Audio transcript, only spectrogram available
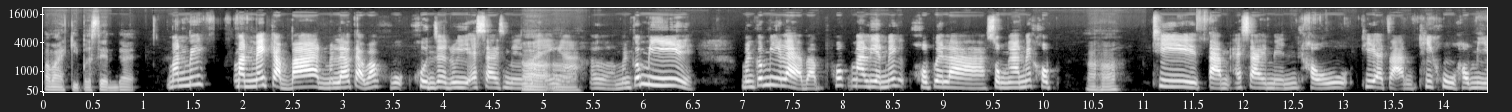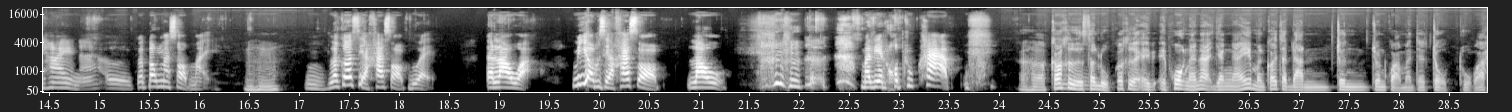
ประมาณกี่เปอร์เซ็นต์ได้ มันไม่มันไม่กลับบ้านมันแล้วแต่ว่าคุคุณจะ reassignment ไหมอ่าเงี้ยอ่าเออมันก็มี มันก็มีแหละแบบพวกมาเรียนไม่ครบเวลาส่งงานไม่ครบอ่าฮะที่ตาม assignment เขาที่อาจารย์ที่ครูเขามีให้นะเออ ก็ต้องมาสอบใหม่อือหืออืมแล้วก็เสียค่าสอบด้วย แต่เราอะไม่ยอมเสียค่าสอบเรา มาเรียนครบทุกคาบ อ่าฮะก็คืออมสรุปก็คือไอ้ไอ้พวกนั้นอะยังไงมันก็จะดันจนจนกว่ามันจะจบถูกปะ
